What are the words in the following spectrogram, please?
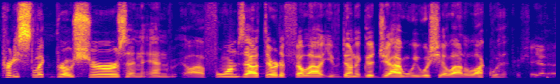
pretty slick brochures and and uh, forms out there to fill out. You've done a good job. We wish you a lot of luck with it. Appreciate yeah.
